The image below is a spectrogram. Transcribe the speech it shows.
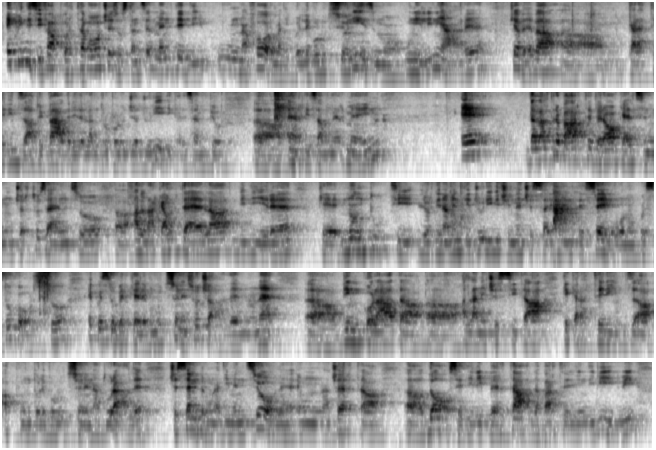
E quindi si fa portavoce sostanzialmente di una forma di quell'evoluzionismo unilineare che aveva uh, caratterizzato i padri dell'antropologia giuridica, ad esempio uh, Henry Sumner Maine, e Dall'altra parte però Kelsen in un certo senso uh, ha la cautela di dire che non tutti gli ordinamenti giuridici necessariamente seguono questo corso e questo perché l'evoluzione sociale non è Uh, vincolata uh, alla necessità che caratterizza appunto l'evoluzione naturale, c'è sempre una dimensione e una certa uh, dose di libertà da parte degli individui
